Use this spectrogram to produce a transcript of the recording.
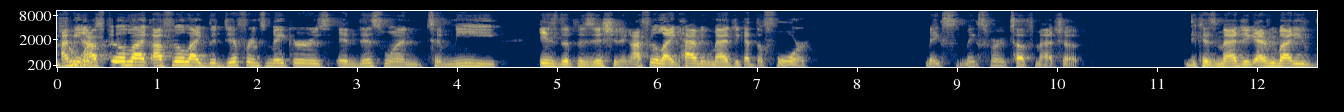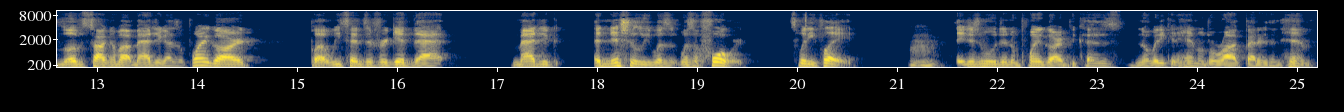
So I mean, I feel like I feel like the difference makers in this one to me is the positioning. I feel like having Magic at the four makes makes for a tough matchup because Magic. Everybody loves talking about Magic as a point guard, but we tend to forget that Magic initially was was a forward. That's what he played. Mhm. They just moved him to point guard because nobody can handle the rock better than him.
